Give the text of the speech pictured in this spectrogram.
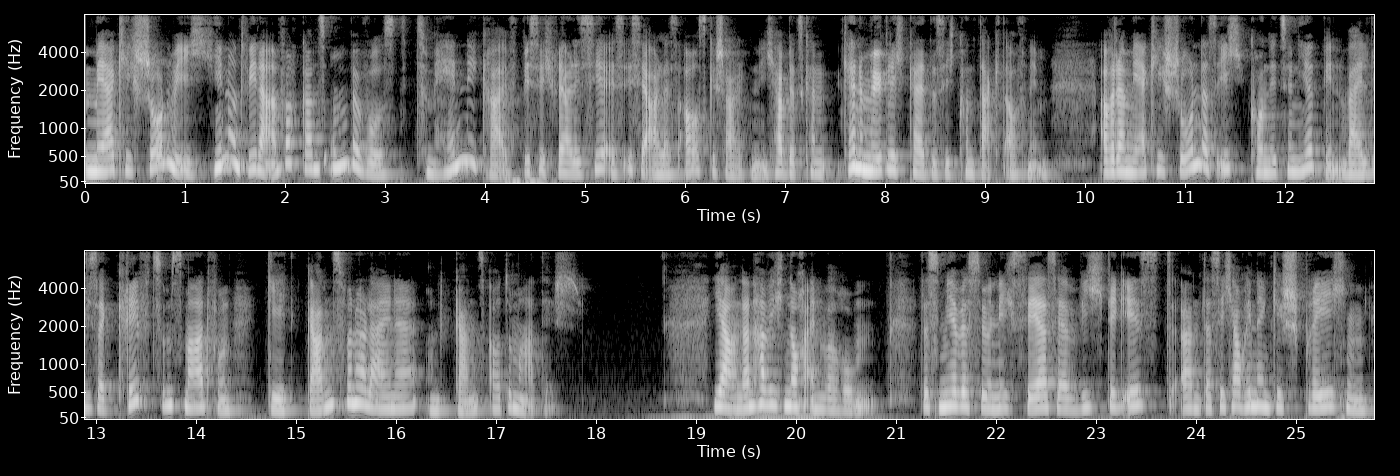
merke ich schon, wie ich hin und wieder einfach ganz unbewusst zum Handy greife, bis ich realisiere, es ist ja alles ausgeschalten. Ich habe jetzt kein, keine Möglichkeit, dass ich Kontakt aufnehme. Aber da merke ich schon, dass ich konditioniert bin, weil dieser Griff zum Smartphone geht ganz von alleine und ganz automatisch. Ja, und dann habe ich noch ein Warum, das mir persönlich sehr, sehr wichtig ist, ähm, dass ich auch in den Gesprächen,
